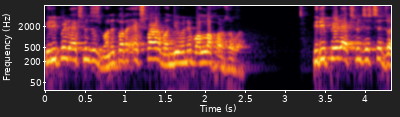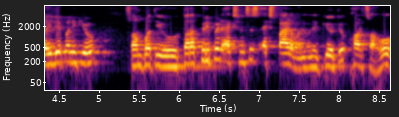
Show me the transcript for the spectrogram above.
प्रिपेड एक्सपेन्सेस भने तर एक्सपायर्ड भनिदियो भने बल्ल खर्च भयो। प्रिपेड एक्सपेन्सेस चाहिँ जहिले पनि के हो? सम्पत्ति हो। तर प्रिपेड एक्सपेन्सेस एक्सपायर्ड भन्यो भने के हो? त्यो खर्च हो।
